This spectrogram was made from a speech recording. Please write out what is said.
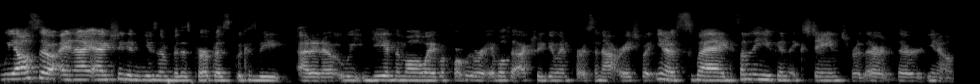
We also, and I actually didn't use them for this purpose because we, I don't know, we gave them all away before we were able to actually do in-person outreach. But you know, swag, something you can exchange for their their you know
